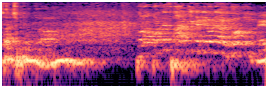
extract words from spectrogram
చచ్చిపోతా. పొరపాటు సార్ కింద నిలబడాడు ఏ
